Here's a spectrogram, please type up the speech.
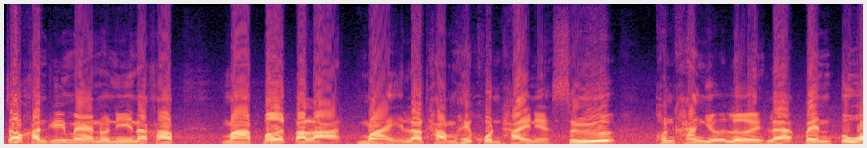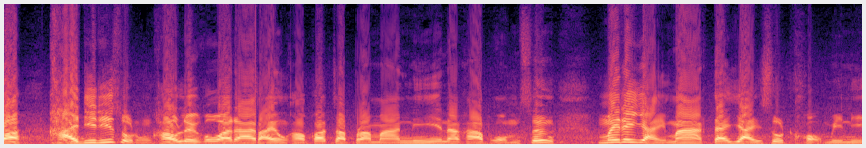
เจ้าคันทรีแมนตัวนี้นะครับ มาเปิดตลาดใหม่ แล้วทำให้คนไทยเนี่ยซื้อ ค่อนข้างเยอะเลย และเป็นตัวขายดีที่สุดของเขาเลยก็ว่าได้ไซส์ของเขาก็จะประมาณนี้นะครับผมซึ่งไม่ได้ใหญ่มากแต่ใหญ่สุดของมินิ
